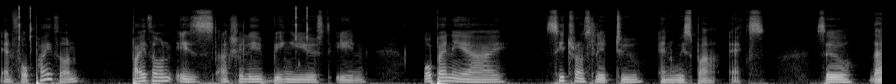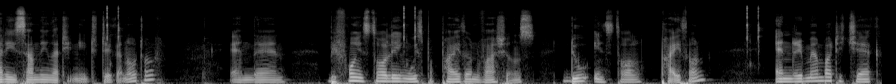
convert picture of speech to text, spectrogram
And for Python, Python is actually being used in OpenAI, CTranslate 2, and Whisper X. So that is something that you need to take a note of. And then before installing Whisper Python versions, do install Python and remember to check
